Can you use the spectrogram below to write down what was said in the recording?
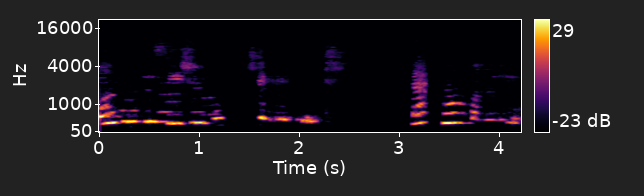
Olmudi Station Secretary. Platform Mangalia.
